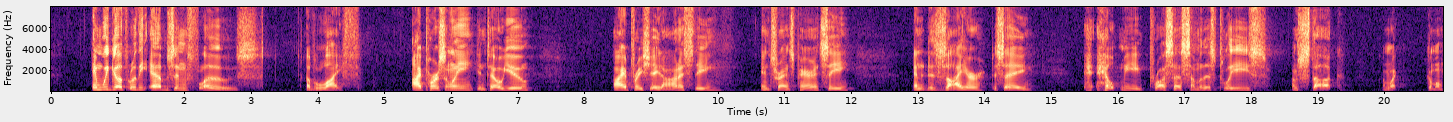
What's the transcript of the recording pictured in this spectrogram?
and we go through the ebbs and flows of life. I personally can tell you, I appreciate honesty and transparency and a desire to say, help me process some of this, please. I'm stuck. I'm like, come on.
